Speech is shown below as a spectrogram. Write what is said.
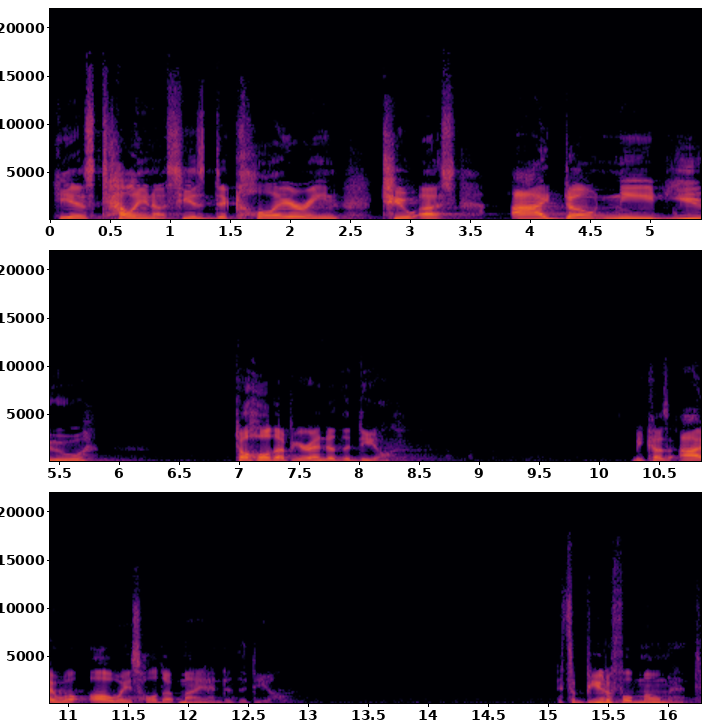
He is telling us, he is declaring to us, I don't need you to hold up your end of the deal because I will always hold up my end of the deal. It's a beautiful moment.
